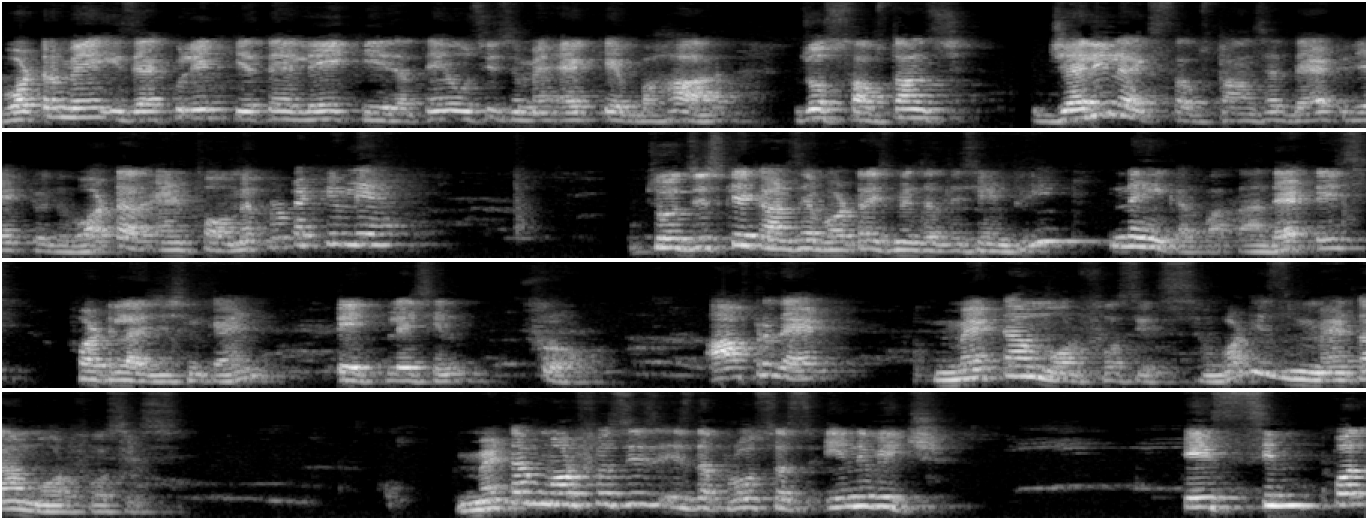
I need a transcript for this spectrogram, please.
वाटर में इजैकुलेट किए हैं ले किए जाते हैं, उसी समय एग के बाहर जो सब्सटेंस जेली लाइक सब्सटेंस है that react with water and form में प्रोटेक्टिव लेयर जो जिसके कारण से वाटर इसमें जल्दी से एंट्री नहीं कर पाता। That is fertilisation can take place in frog after that metamorphosis what is metamorphosis Metamorphosis is the process in which a simple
